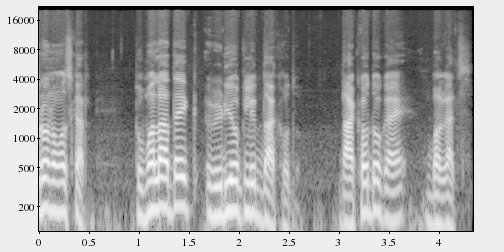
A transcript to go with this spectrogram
मित्र नमस्कार. तुम्हाला आता एक व्हिडिओ क्लिप दाखवतो. दाखवतो काय? बघाच.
